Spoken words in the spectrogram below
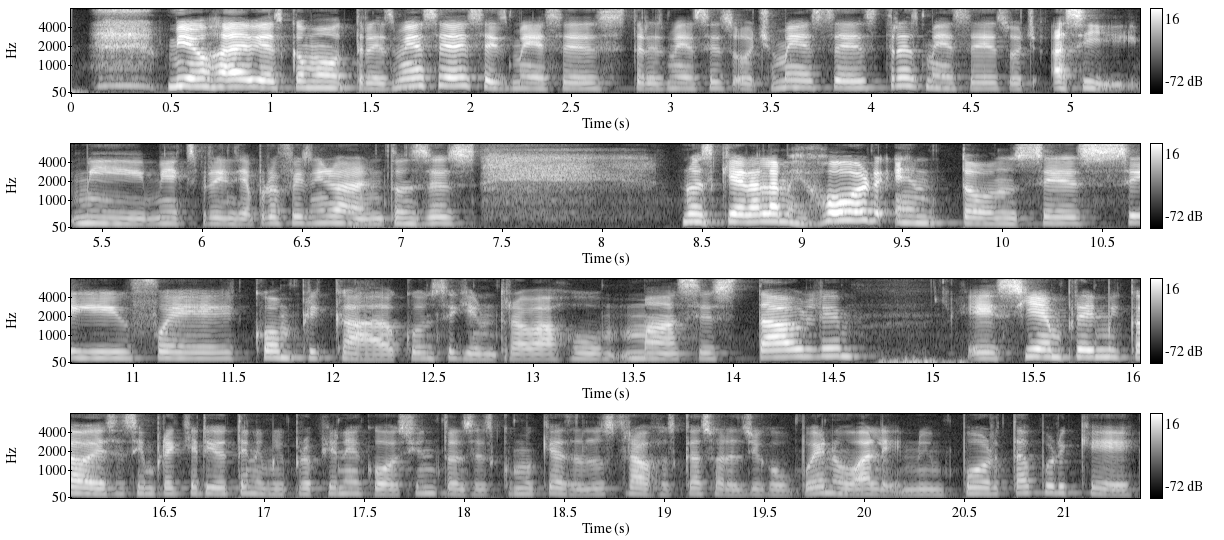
mi hoja de vida es como tres meses, seis meses, tres meses, ocho meses, tres meses, ocho, así, mi, mi experiencia profesional. Entonces, no es que era la mejor, entonces sí fue complicado conseguir un trabajo más estable. Eh, siempre en mi cabeza, siempre he querido tener mi propio negocio, entonces como que haces los trabajos casuales, digo, bueno, vale, no importa porque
